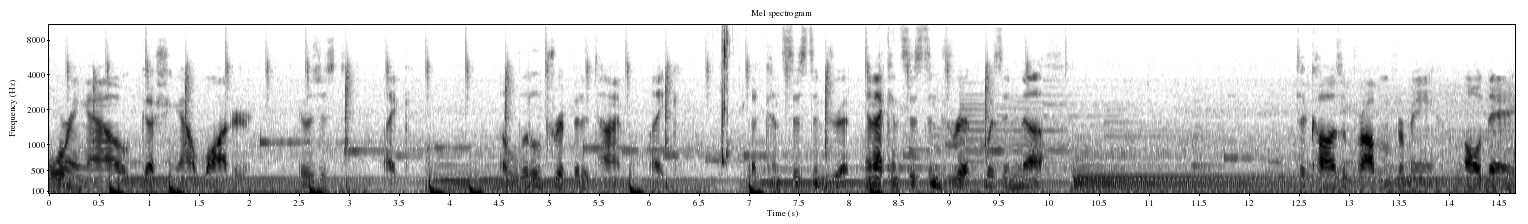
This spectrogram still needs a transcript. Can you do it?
pouring out, gushing out water. It was just like a little drip at a time, like a consistent drip. And that consistent drip was enough to cause a problem for me all day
